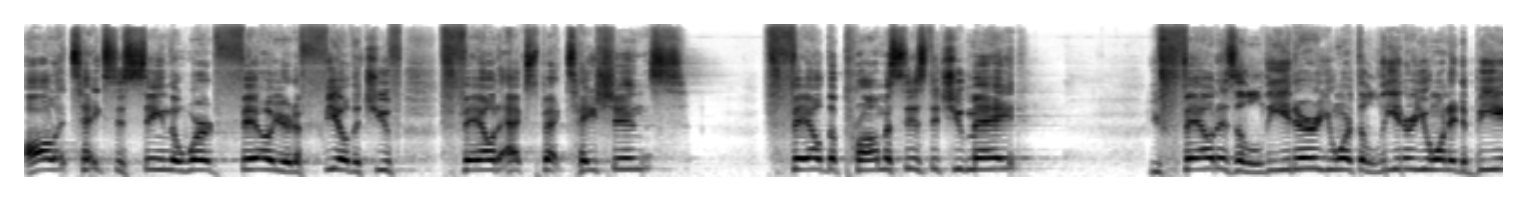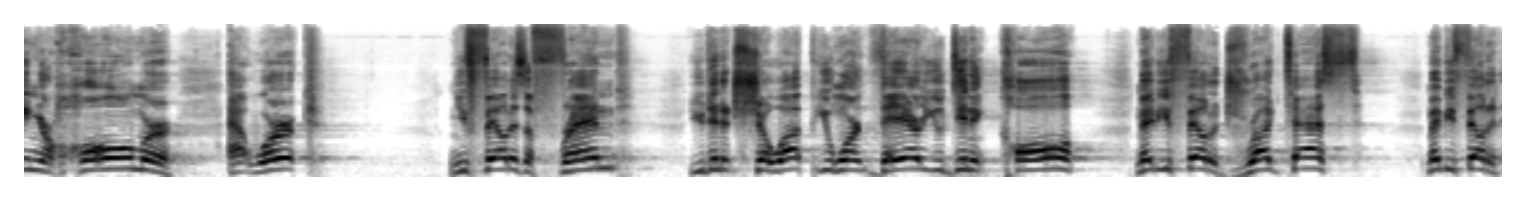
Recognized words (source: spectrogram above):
All it takes is seeing the word failure to feel that you've failed expectations, failed the promises that you made. You failed as a leader. You weren't the leader you wanted to be in your home or at work. You failed as a friend. You didn't show up. You weren't there. You didn't call. Maybe you failed a drug test. Maybe you failed an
